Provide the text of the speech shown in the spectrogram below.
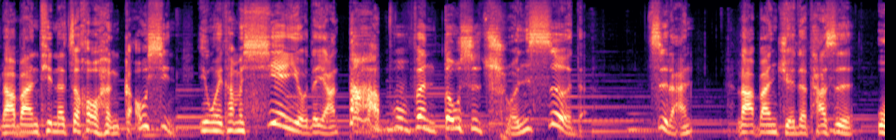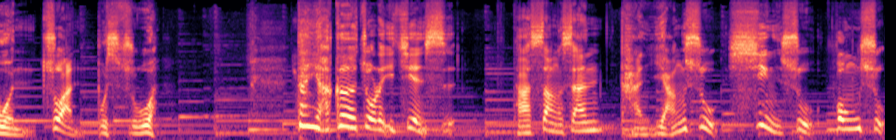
拉班听了之后很高兴，因为他们现有的羊大部分都是纯色的，自然拉班觉得他是稳赚不输啊。但雅各做了一件事，他上山砍杨树、杏树、枫树，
